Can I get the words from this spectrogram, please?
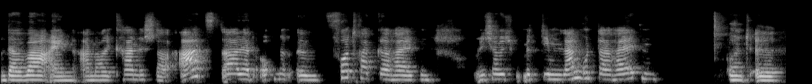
Und da war ein amerikanischer Arzt da, der hat auch einen äh, Vortrag gehalten. Und ich habe mich mit dem lang unterhalten und äh,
